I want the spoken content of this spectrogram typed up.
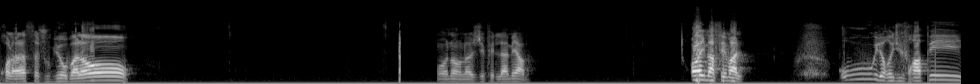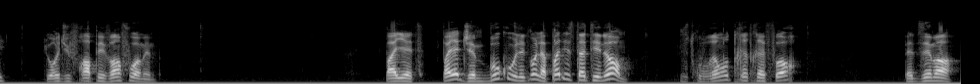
Oh là là, ça joue bien au ballon. Oh non, là j'ai fait de la merde. Oh, il m'a fait mal. Oh, il aurait dû frapper. Il aurait dû frapper 20 fois même. Payet. Payet, j'aime beaucoup. Honnêtement, il a pas des stats énormes. Je le trouve vraiment très très fort. Benzema.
